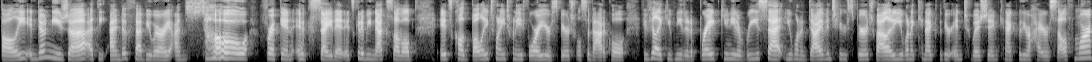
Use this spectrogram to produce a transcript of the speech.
Bali, Indonesia at the end of February. I'm so freaking excited. It's going to be next level. It's called Bali 2024, your spiritual sabbatical. If you feel like you've needed a break, you need a reset, you want to dive into your spirituality, you want to connect with your intuition, connect with your higher self more,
